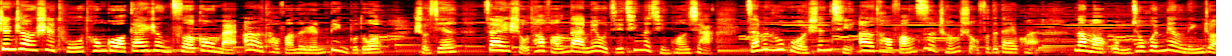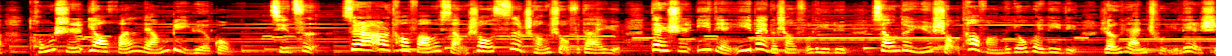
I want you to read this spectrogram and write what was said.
真正试图通过该政策购买二套房的人并不多。首先，在首套房贷没有结清的情况下，咱们如果申请二套房四成首付的贷款，那么我们就会面临着同时要还两笔月供。其次，虽然二套房享受四成首付待遇，但是一点一倍的上浮利率，相对于首套房的优惠利率仍然处于劣势。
